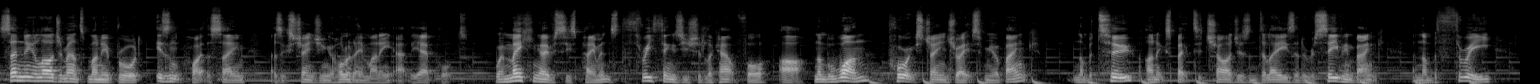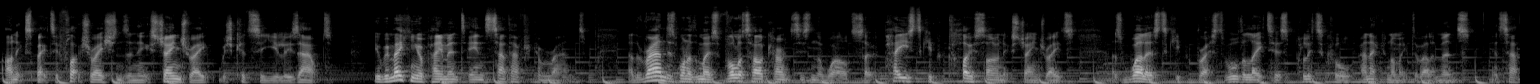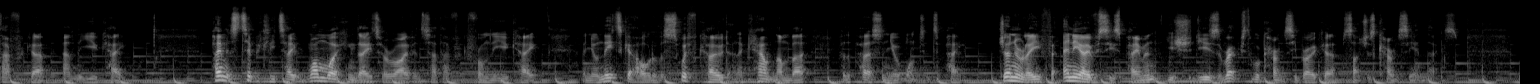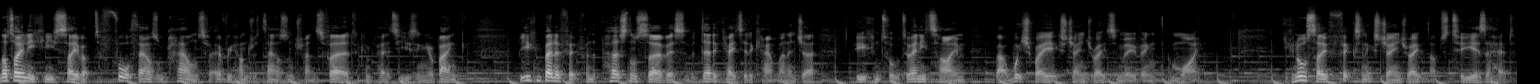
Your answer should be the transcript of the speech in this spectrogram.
Sending a large amount of money abroad isn't quite the same as exchanging your holiday money at the airport. When making overseas payments, the three things you should look out for are number one, poor exchange rates from your bank, number two, unexpected charges and delays at a receiving bank, and number three, unexpected fluctuations in the exchange rate, which could see you lose out. You'll be making your payment in South African Rand. Now, the Rand is one of the most volatile currencies in the world, so it pays to keep a close eye on exchange rates, as well as to keep abreast of all the latest political and economic developments in South Africa and the UK. Payments typically take one working day to arrive in South Africa from the UK, and you'll need to get hold of a SWIFT code and account number for the person you're wanting to pay. Generally, for any overseas payment, you should use a reputable currency broker such as Currency Index. Not only can you save up to £4,000 for every 100,000 transferred compared to using your bank, but you can benefit from the personal service of a dedicated account manager who you can talk to anytime about which way exchange rates are moving and why. You can also fix an exchange rate up to two years ahead.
